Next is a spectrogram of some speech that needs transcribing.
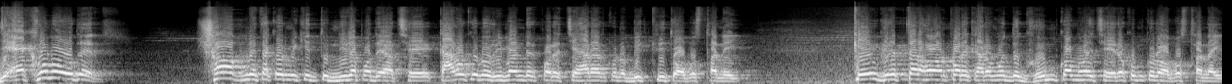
যে এখনও ওদের সব নেতাকর্মী কিন্তু নিরাপদে আছে, কারও কোনো রিমান্ডের পরে চেহারার কোনো বিকৃত অবস্থা নেই, কেউ গ্রেপ্তার হওয়ার পরে কারোর মধ্যে ঘুম কম হয়েছে, এরকম কোনো অবস্থা নাই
